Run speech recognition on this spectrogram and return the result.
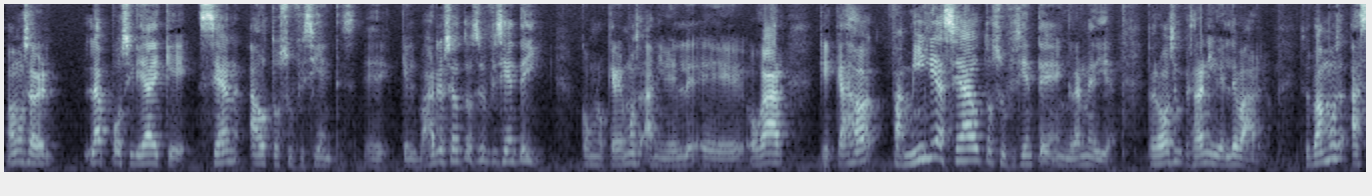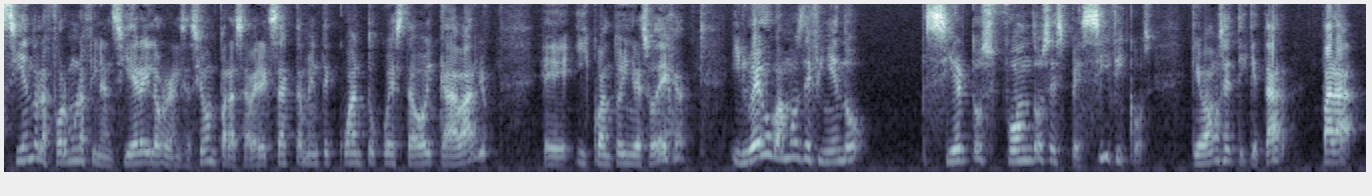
vamos a ver la posibilidad de que sean autosuficientes, eh, que el barrio sea autosuficiente y como lo queremos a nivel eh, hogar, que cada familia sea autosuficiente en gran medida. Pero vamos a empezar a nivel de barrio. Entonces vamos haciendo la fórmula financiera y la organización para saber exactamente cuánto cuesta hoy cada barrio eh, y cuánto ingreso deja. Y luego vamos definiendo ciertos fondos específicos que vamos a etiquetar para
